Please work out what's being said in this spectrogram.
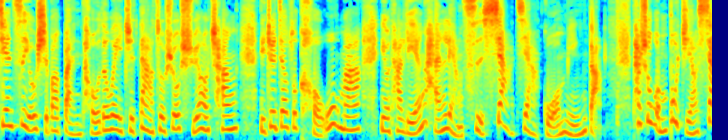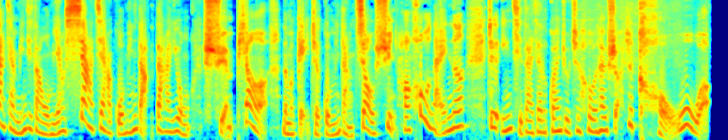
兼自由时报版头的位置。大作说徐耀昌，你这叫做口误吗？因为他连喊两次下架国民党。他说我们不只要下架民进党，我们要下架国民党，大用选票啊，那么给这国民党教训。好，后来呢，这个引起大家的关注之后，他就说是口误啊。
